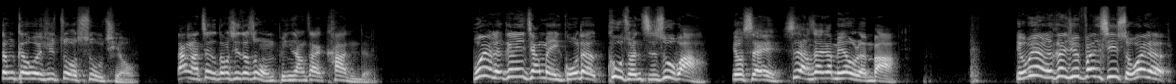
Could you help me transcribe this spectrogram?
跟各位去做诉求。当然，这个东西都是我们平常在看的。不会有人跟你讲美国的库存指数吧？有谁？市场上应该没有人吧？有没有人可以去分析所谓的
